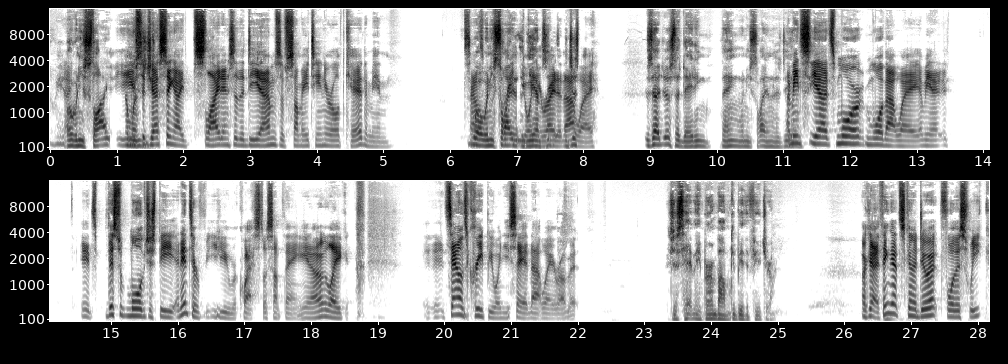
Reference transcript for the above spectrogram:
I mean, Or when you slide, you someone- suggesting I slide into the DMs of some 18 year old kid? I mean, sounds Well, when you slide into the when you write it that just- way. is that just a dating thing when you slide into the DMs? I mean, yeah, it's more more that way. I mean, it, it's this would more just be an interview request or something. You know, like it sounds creepy when you say it that way, Robert. it just hit me. Birnbaum could be the future. Okay, I think that's going to do it for this week.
